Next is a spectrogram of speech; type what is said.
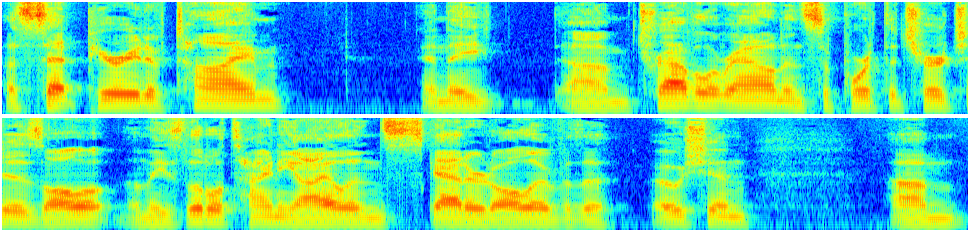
a set period of time and they um, travel around and support the churches all on these little tiny islands scattered all over the ocean. Um,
